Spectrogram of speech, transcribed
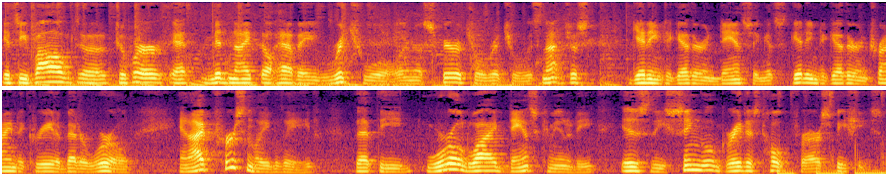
it's evolved uh, to where at midnight they'll have a ritual and a spiritual ritual. It's not just getting together and dancing; it's getting together and trying to create a better world. And I personally believe that the worldwide dance community is the single greatest hope for our species.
